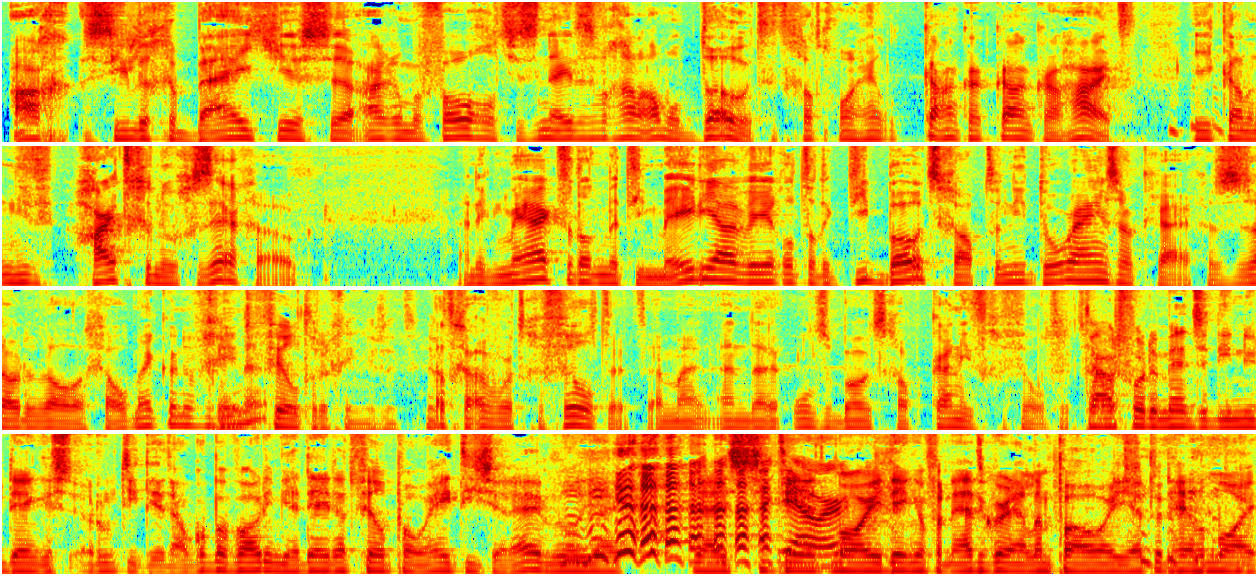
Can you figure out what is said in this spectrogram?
ach, zielige bijtjes, eh, arme vogeltjes. Nee, dus we gaan allemaal dood. Het gaat gewoon heel kanker, kanker hard. Je kan het niet hard genoeg zeggen ook. En ik merkte dat met die mediawereld, dat ik die boodschap er niet doorheen zou krijgen. Ze zouden wel er geld mee kunnen verdienen. filteren gingen ze het. Ja. Dat wordt gefilterd. En, mijn, en de- onze boodschap kan niet gefilterd worden. Trouwens, voor de mensen die nu denken, roept hij dit ook op een podium? Jij deed dat veel poëtischer, hè? Ik bedoel, jij, jij citeert Ja, mooie dingen van Edgar Allan Poe. en Je hebt een heel mooi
